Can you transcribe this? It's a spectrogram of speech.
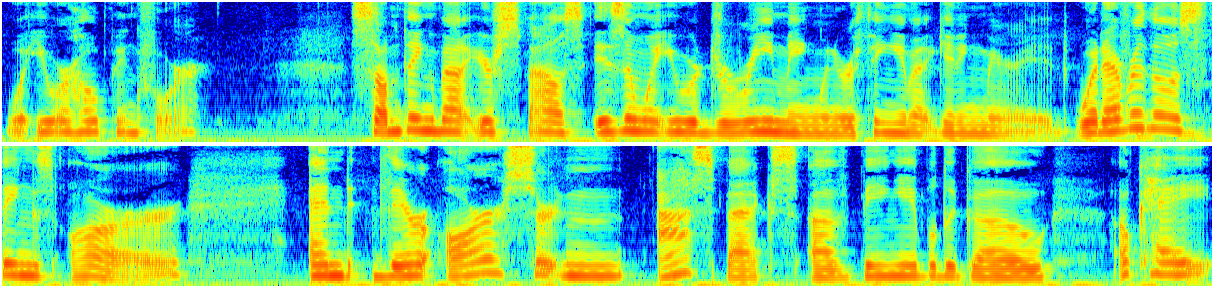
what you were hoping for something about your spouse isn't what you were dreaming when you were thinking about getting married. Whatever hmm. those things are, and there are certain aspects of being able to go, okay,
